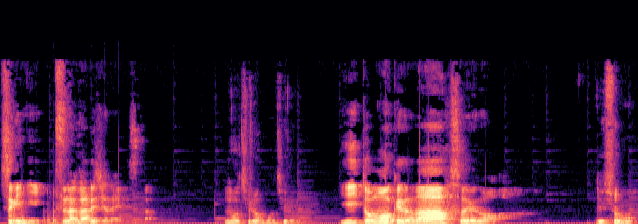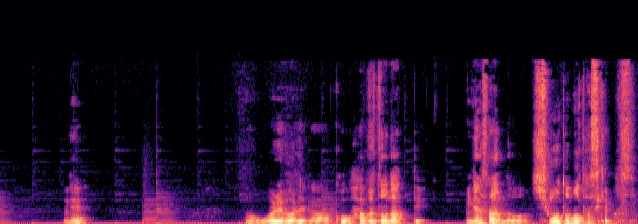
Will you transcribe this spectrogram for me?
次に繋がるじゃないですか。もちろんもちろん。いいと思うけどな、そういうの。でしょ？ね？もう我々がこうハブとなって、皆さんの仕事も助けます。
